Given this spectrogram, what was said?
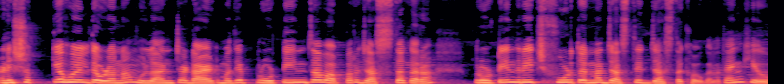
आणि शक्य होईल तेवढं ना मुलांच्या डाएटमध्ये प्रोटीनचा वापर जास्त करा. प्रोटीन रिच फूड त्यांना जास्तीत जास्त खाऊ घाला. थँक्यू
